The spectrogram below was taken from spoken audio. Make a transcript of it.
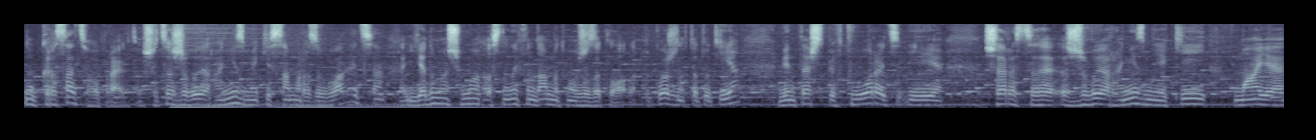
ну, краса цього проекту, що це живий організм, який саморозвивається. Я думаю, що ми основний фундамент ми вже заклали. Кожен, хто тут є, він теж співтворить і ще раз це живий організм, який має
